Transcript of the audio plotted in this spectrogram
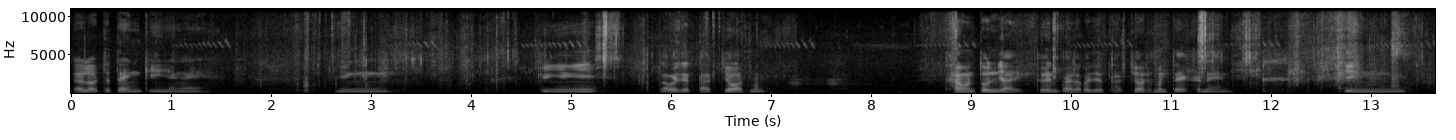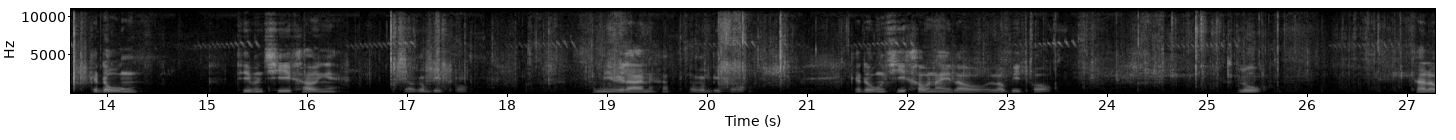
แล้วเราจะแต่งกิ่งยังไง กิ่ง กิ่งอย่างนี้ เราก็จะตัดยอดมัน ถ้ามันต้นใหญ่เกินไปเราก็จะตัดยอดให้มันแตกแขนงกิ่ง กระโดงที่มันชี้เข้าอย่างเงี้ยเราก็บิดออก ถ้ามีเวลานะครับ เราก็บิดออก กระโดงชี้เข้าในเราเราบิดออก ลูก ถ้าเรา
